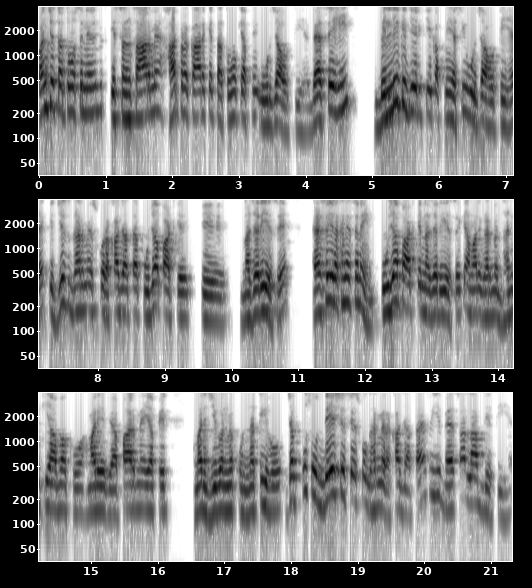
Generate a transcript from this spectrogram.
पंच तत्वों से निर्मित इस संसार में हर प्रकार के तत्वों की अपनी ऊर्जा होती है। वैसे ही बिल्ली की जेर की एक अपनी ऐसी ऊर्जा होती है कि जिस घर में इसको रखा जाता है पूजा पाठ के, के नज़रिए से ऐसे ही रखने से नहीं पूजा पाठ के नज़रिए से कि हमारे घर में धन की आवक हो हमारे व्यापार में या फिर हमारे जीवन में उन्नति हो जब उस उद्देश्य से इसको घर में रखा जाता है तो ये वैसा लाभ देती है।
